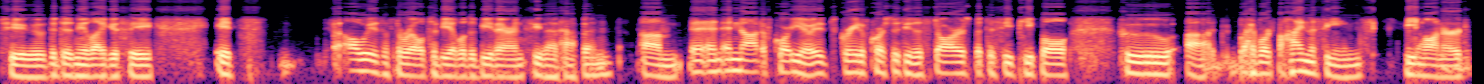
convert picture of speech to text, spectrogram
to the Disney legacy, it's always a thrill to be able to be there and see that happen. Um, and, and not, of course, you know, it's great, of course, to see the stars, but to see people who uh, have worked behind the scenes be honored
